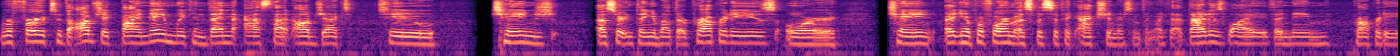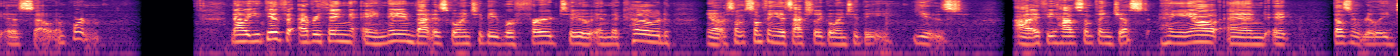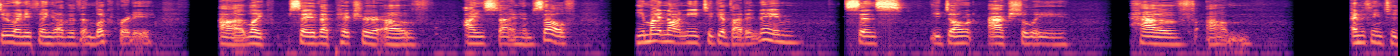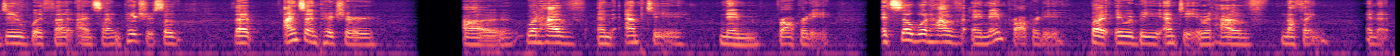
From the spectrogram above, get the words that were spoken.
refer to the object by name, we can then ask that object to change a certain thing about their properties or change, uh, you know, perform a specific action or something like that. That is why the name property is so important. Now you give everything a name that is going to be referred to in the code, you know, some, something that's actually going to be used. Uh, if you have something just hanging out and it doesn't really do anything other than look pretty, uh, like say that picture of Einstein himself, you might not need to give that a name since you don't actually have um, anything to do with that Einstein picture. So that Einstein picture uh, would have an empty name property. It still would have a name property, but it would be empty. It would have nothing in it.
